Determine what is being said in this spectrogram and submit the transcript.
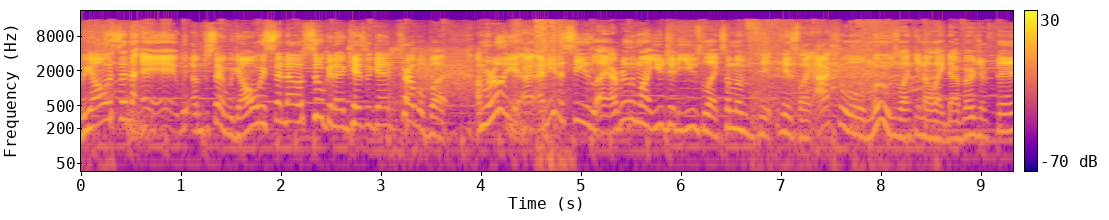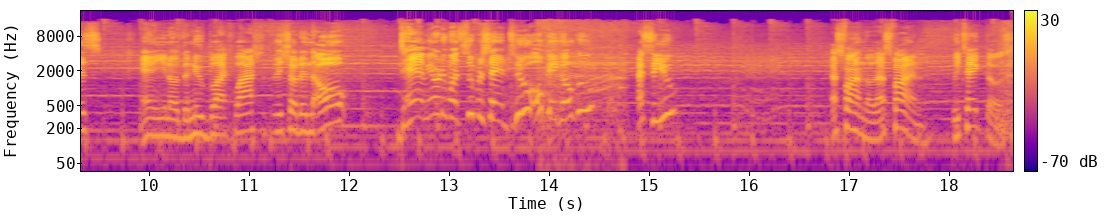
We can always send. Hey, hey, I'm just saying we can always send out Sukuna in case we get in trouble. But I'm really, I, I, need to see. Like, I really want Yuji to use like some of his, like actual moves, like you know, like Divergent Fist, and you know the new Black Flash that they showed in. Oh, damn! You already went Super Saiyan 2. Okay, Goku. I see you. That's fine, though. That's fine. We take those.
